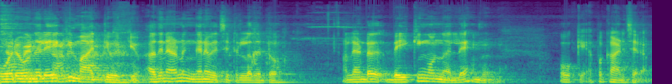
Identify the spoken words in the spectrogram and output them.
ഓരോന്നിലേക്ക് മാറ്റി വയ്ക്കും അതിനാണ് ഇങ്ങനെ വെച്ചിട്ടുള്ളത് കേട്ടോ. അല്ലാണ്ട് ബേക്കിംഗ് ഒന്നും അല്ലേ? ഓക്കെ അപ്പോൾ കാണിച്ചു തരാം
